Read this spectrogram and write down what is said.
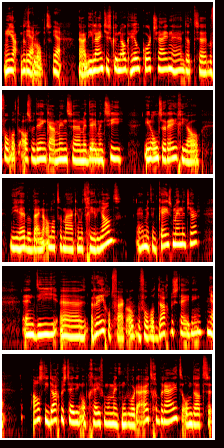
Ja, dat ja. klopt. Ja. Nou, die lijntjes kunnen ook heel kort zijn. Hè? Dat, uh, bijvoorbeeld als we denken aan mensen met dementie in onze regio, die hebben bijna allemaal te maken met geriant, hè, met een case manager. En die uh, regelt vaak ook bijvoorbeeld dagbesteding. Ja. Als die dagbesteding op een gegeven moment moet worden uitgebreid, omdat uh,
